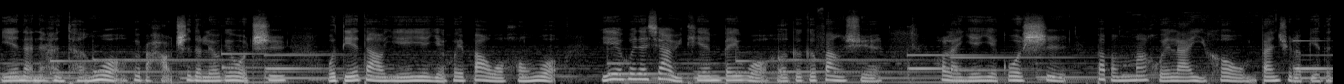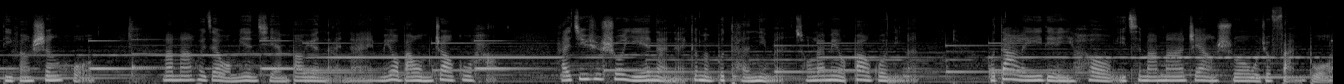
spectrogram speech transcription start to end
爷爷奶奶很疼我，会把好吃的留给我吃。我跌倒，爷爷也会抱我哄我。爷爷会在下雨天背我和哥哥放学。后来爷爷过世，爸爸妈妈回来以后，我们搬去了别的地方生活。妈妈会在我面前抱怨奶奶没有把我们照顾好，还继续说爷爷奶奶根本不疼你们，从来没有抱过你们。我大了一点以后，一次妈妈这样说，我就反驳：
